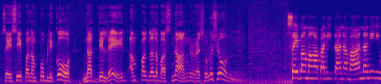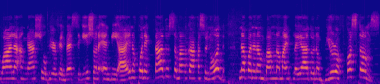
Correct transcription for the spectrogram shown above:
sa isipan ng publiko na delayed ang paglalabas ng resolusyon. Sa ibang mga balita naman, naniniwala ang National Bureau of Investigation NBI na konektado sa magkakasunod na pananambang ng mga empleyado ng Bureau of Customs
